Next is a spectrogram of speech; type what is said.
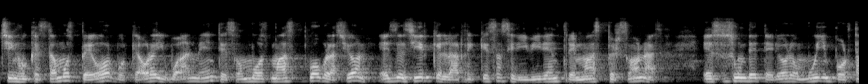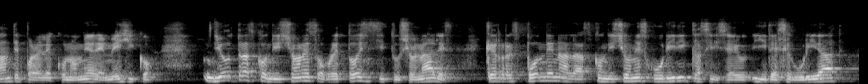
sino que estamos peor, porque ahora igualmente somos más población, es decir, que la riqueza se divide entre más personas. Eso es un deterioro muy importante para la economía de México. Y otras condiciones, sobre todo institucionales, que responden a las condiciones jurídicas y de seguridad.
